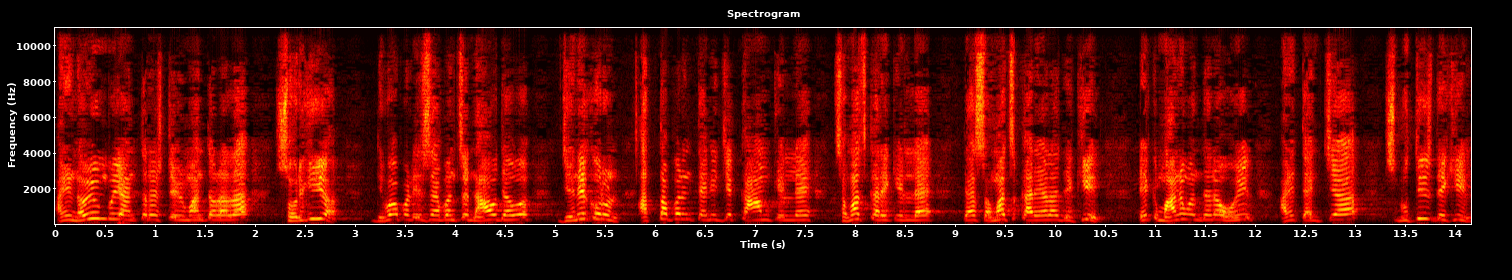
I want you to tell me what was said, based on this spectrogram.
आणि नवी मुंबई आंतरराष्ट्रीय विमानतळाला स्वर्गीय दिवा पाटील साहेबांचं नाव द्यावं जेणेकरून आत्तापर्यंत त्यांनी जे काम केलेलं आहे समाजकार्य केलेलं आहे त्या समाजकार्याला देखील एक मानवंदना होईल आणि त्यांच्या स्मृतीस देखील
